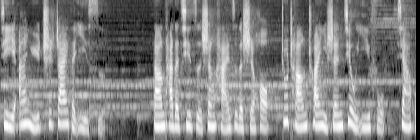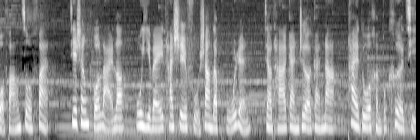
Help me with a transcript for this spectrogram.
即安于吃斋的意思。当他的妻子生孩子的时候，朱常穿一身旧衣服下伙房做饭。接生婆来了，误以为他是府上的仆人，叫他干这干那，态度很不客气。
